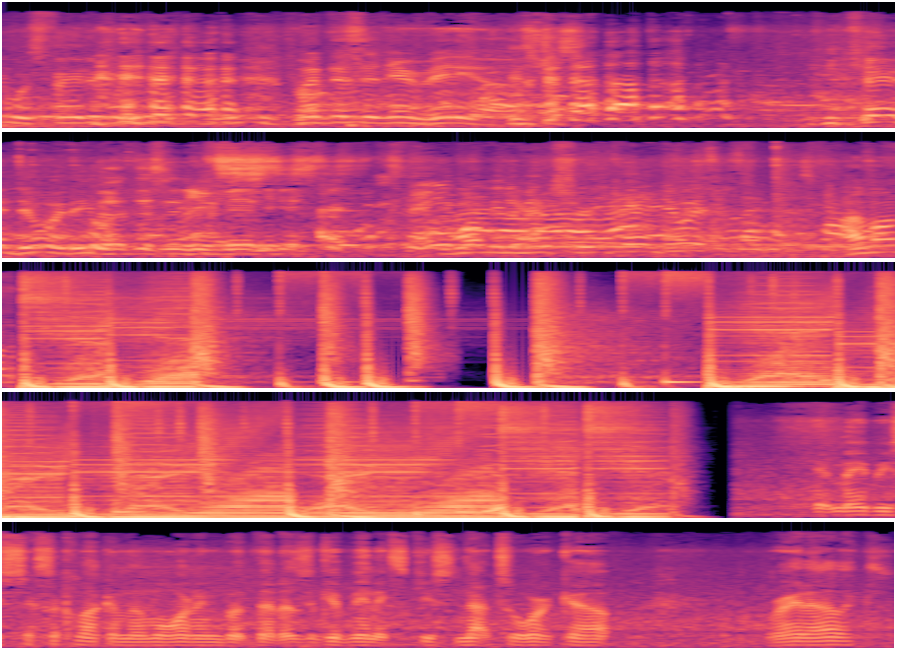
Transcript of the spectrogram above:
body was faded when he was, when he was Put this in your video. He can't do it either. Put this in your video. You want me to make sure he can't do it? I'm on. It may be 6 o'clock in the morning, but that doesn't give me an excuse not to work out. Right, Alex?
